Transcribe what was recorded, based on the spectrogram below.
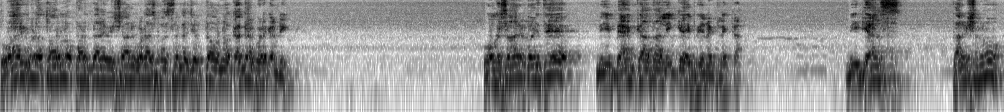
వారు కూడా త్వరలో పడతారనే విషయాన్ని కూడా స్పష్టంగా చెప్తా ఉన్నాం. కంగారు పడకండి. ఒకసారి పడితే మీ బ్యాంక్ ఖాతా లింక్ అయిపోయినట్లు లెక్క. మీ గ్యాస్ కనెక్షను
